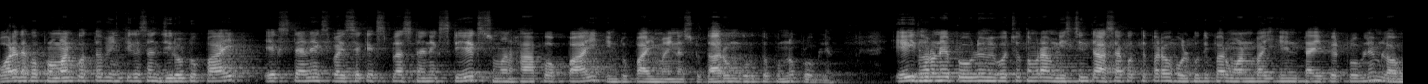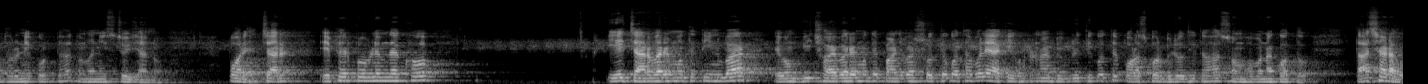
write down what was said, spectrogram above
পরে দেখো, প্রমাণ করতে হবে integration zero to pi x tan x by sec x plus tan x d x সমান half of pi into pi minus two দারুণ গুরুত্বপূর্ণ প্রবলেম এই ধরনের প্রবলেম এবছর তোমরা নিশ্চিন্তে আশা করতে পারো। Whole to the power one by n টাইপের প্রবলেম লগ ধরে নিয়ে করতে হয়, তোমরা নিশ্চয়ই জানো। পরে, চার এফের প্রবলেম দেখো। এ চারবারের মধ্যে তিনবার এবং বি ছয়বারের মধ্যে পাঁচবার সত্য কথা বলে একই ঘটনার বিবৃতি করতে পরস্পর বিরোধিতা হওয়ার সম্ভাবনা কত? তাছাড়াও,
